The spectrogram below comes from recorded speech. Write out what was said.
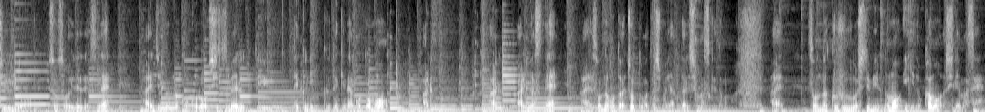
注意を注いでですね、はい、自分の心を鎮めるっていうテクニック的なこともある、ある、ありますね。はい、そんなことはちょっと私もやったりしますけども、はい、そんな工夫をしてみるのもいいのかもしれません。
